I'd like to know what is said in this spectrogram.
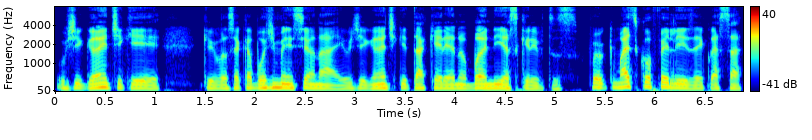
O gigante que, que você acabou de mencionar, o gigante que está querendo banir as criptos. Foi o que mais ficou feliz aí com essa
